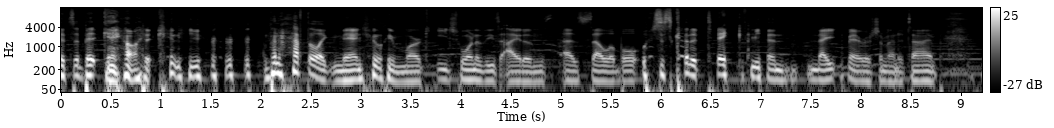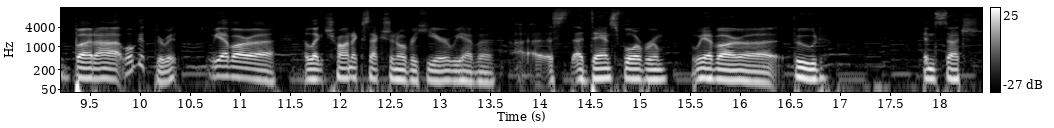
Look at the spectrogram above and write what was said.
it's a bit chaotic in here. I'm gonna have to like manually mark each one of these items as sellable, which is gonna take me a nightmarish amount of time. But uh, we'll get through it. We have our uh, electronic section over here. We have a, a, a dance floor room. We have our uh, food and such.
